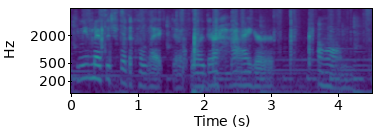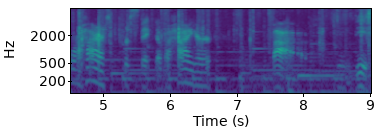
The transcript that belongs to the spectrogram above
Give me a message for the collective, for their higher, um, for a higher perspective, a higher vibe than this.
